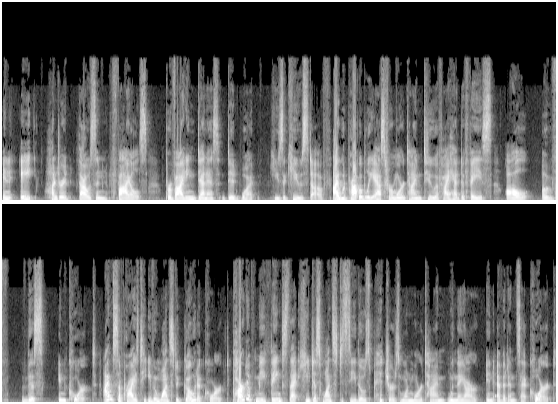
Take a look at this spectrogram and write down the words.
and 800,000 files providing Dennis did what he's accused of. I would probably ask for more time too if I had to face all of this in court. I'm surprised he even wants to go to court. Part of me thinks that he just wants to see those pictures one more time when they are in evidence at court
